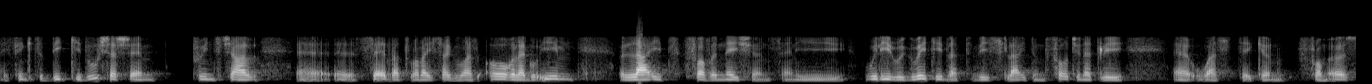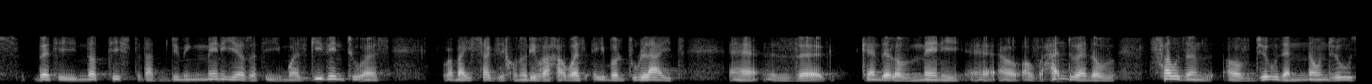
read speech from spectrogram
I think it's a big Kiddush Hashem, Prince Charles uh, uh, said that Rabbi Sacks was Or Lagoim, a light for the nations, and he really regretted that this light, unfortunately, uh, was taken from us. But he noticed that during many years that he was given to us, Rabbi Sacks was able to light uh, the candle of many, uh, of hundreds of thousands of Jews and non-Jews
